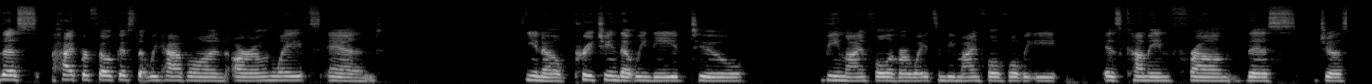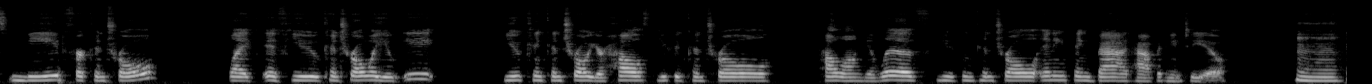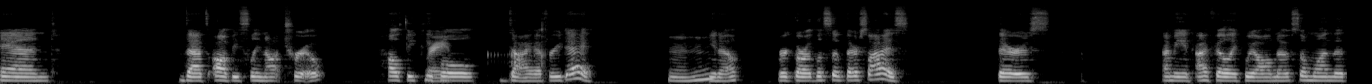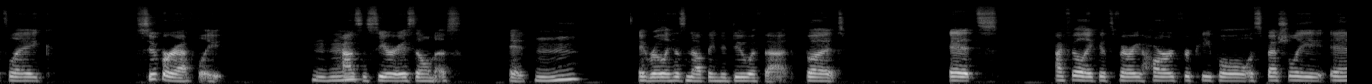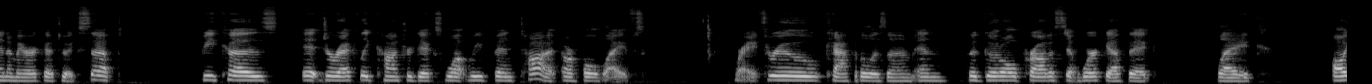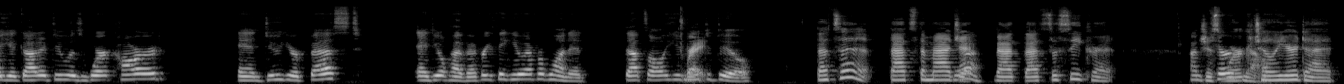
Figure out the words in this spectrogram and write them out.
this hyper focus that we have on our own weights and you know preaching that we need to be mindful of our weights and be mindful of what we eat is coming from this just need for control. Like if you control what you eat you can control your health. You can control how long you live. You can control anything bad happening to you. Mm-hmm. and that's obviously not true. Healthy people die every day, Mm-hmm. you know, regardless of their size. There's, I mean, I feel like we all know someone that's like super athlete, Mm-hmm. has a serious illness. It mm-hmm. it really has nothing to do with that, but it's I feel like it's very hard for people, especially in America, to accept because it directly contradicts what we've been taught our whole lives. Right. through capitalism and the good old Protestant work ethic. Like, all you got to do is work hard and do your best, and you'll have everything you ever wanted. That's all you need Right. to do. That's it. That's the magic. Yeah. That that's the secret. I'm Just work now. till you're dead.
